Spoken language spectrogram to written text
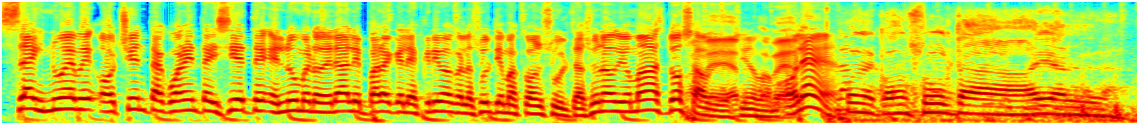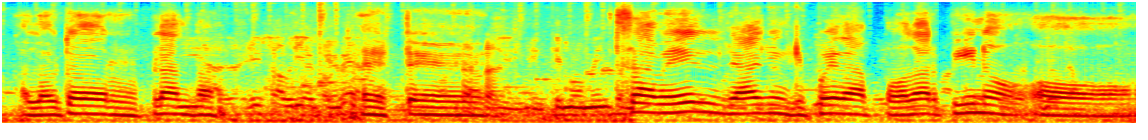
698047, el número del Ale para que le escriban con las últimas consultas. Un audio más, dos A audios. ver, si nos a vamos. ver. Hola. Una consulta ahí al, al doctor Planta. Este, ¿Sabe él de alguien que pueda podar pino o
